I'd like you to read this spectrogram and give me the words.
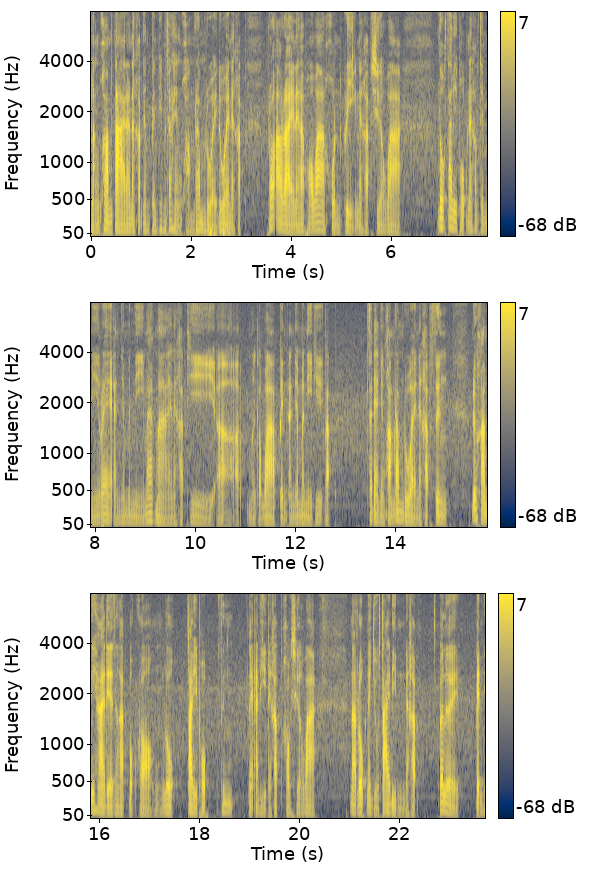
หลังความตายแล้วนะครับ ยังเป็นเทพเจ้าแห่งความร่ำรวยด้วยนะครับ เพราะอะไรนะครับ เพราะว่าคนกรีกนะครับ เชื่อว่าโลกใต้พิภพนะครับ จะมีแร่อัญมณีมากมายนะครับ ที่เหมือนกับว่าเป็นอัญมณีที่แบบแสดงถึงความร่ำรวยนะครับ ซึ่งด้วยความที่ฮาเดสนะครับ ปกครองโลกใต้พิภพซึ่งในอดีตนะครับ เขาเชื่อว่านรกเนี่ยอยู่ใต้ดินนะครับ ก็เลยเป็นเท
